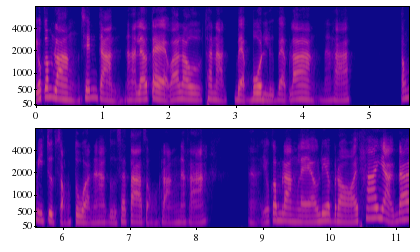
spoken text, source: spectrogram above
ยกกำลังเช่นกันนะแล้วแต่ว่าเราถนัดแบบบนหรือแบบล่างนะคะ ต้องมีจุดสองตัวนะคะหรือสตาร์สองครั้งนะคะยกกำลังแล้วเรียบร้อย ถ้าอยากได้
